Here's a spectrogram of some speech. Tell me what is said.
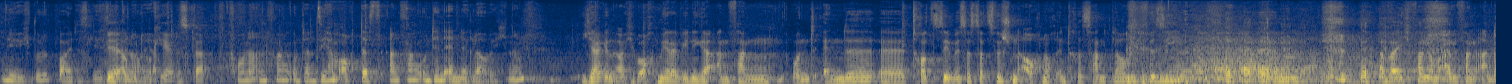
Nee, ich würde beides lesen. Ja, genau, gut, okay, ja. alles klar. Vorne anfangen und dann, Sie haben auch das Anfang und den Ende, glaube ich, ne? Ja, genau. Ich habe auch mehr oder weniger Anfang und Ende. Äh, trotzdem ist das dazwischen auch noch interessant, glaube ich, für Sie. ähm, aber ich fange am Anfang an.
